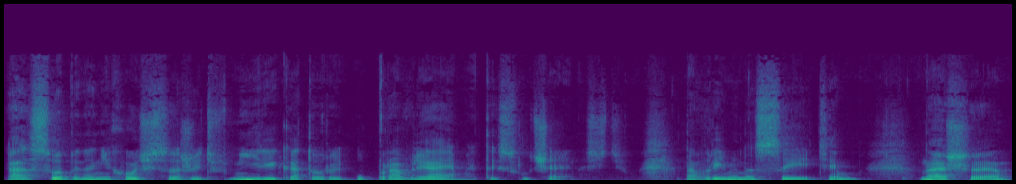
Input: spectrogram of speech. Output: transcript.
Особенно не хочется жить в мире, который управляем этой случайностью. Одновременно с этим наше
